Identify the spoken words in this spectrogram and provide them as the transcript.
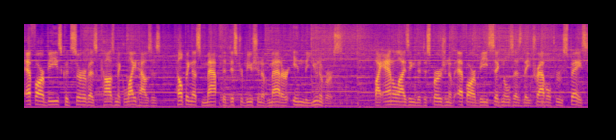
FRBs could serve as cosmic lighthouses, helping us map the distribution of matter in the universe. By analyzing the dispersion of FRB signals as they travel through space,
